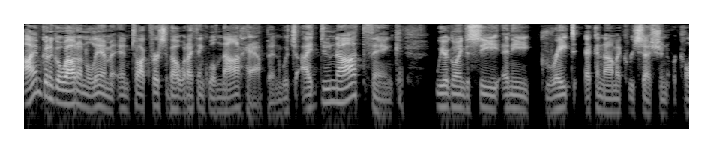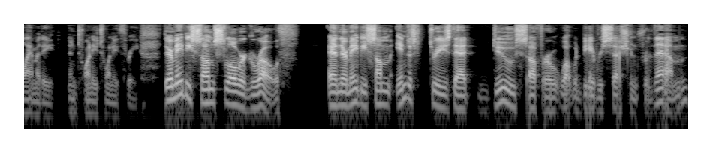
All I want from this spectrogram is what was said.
I'm going to go out on a limb and talk first about what I think will not happen, which I do not think we are going to see any great economic recession or calamity in 2023. There may be some slower growth, and there may be some industries that do suffer what would be a recession for them.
